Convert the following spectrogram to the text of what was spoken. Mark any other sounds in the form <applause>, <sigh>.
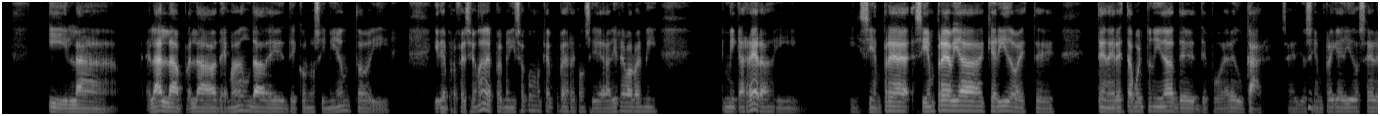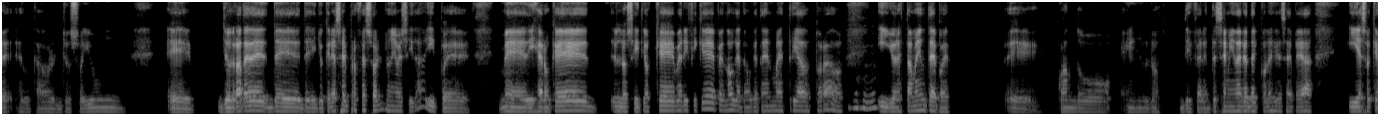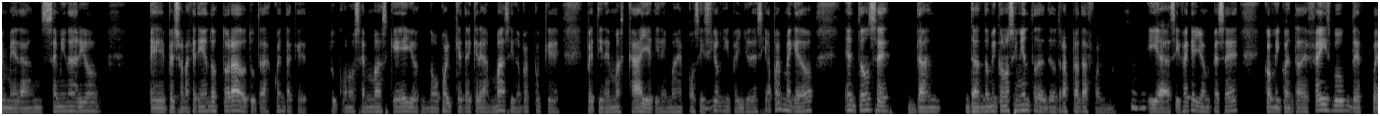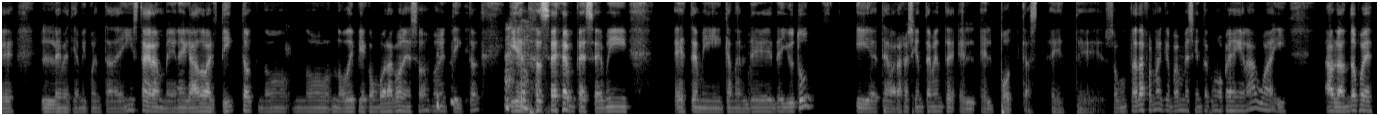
Y la, la, la, la demanda de, de conocimiento y, y, de profesionales, pues me hizo como que pues, reconsiderar y revaluar mi, mi carrera y, y siempre, siempre había querido este, tener esta oportunidad de, de poder educar. O sea, yo siempre he querido ser educador. Yo soy un... Eh, yo traté de, de, de, yo quería ser profesor de universidad y pues me dijeron que en los sitios que verifiqué, pues no, que tengo que tener maestría, doctorado. Y yo honestamente, pues, eh, cuando en los diferentes seminarios del colegio de CPA y eso que me dan seminarios, eh, personas que tienen doctorado, tú te das cuenta que tú conoces más que ellos, no porque te crean más, sino pues porque pues, tienen más calle, tienen más exposición. Y pues yo decía, pues me quedo entonces dan, dando mi conocimiento desde otras plataformas. Y así fue que yo empecé con mi cuenta de Facebook, después le metí a mi cuenta de Instagram, me he negado al TikTok, no, no, no doy pie con bola con eso, con el TikTok. y <laughs> entonces <laughs> empecé mi, este, mi canal de, de YouTube y este, ahora recientemente el, el podcast. Este, son plataformas que pues me siento como pez en el agua y hablando pues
